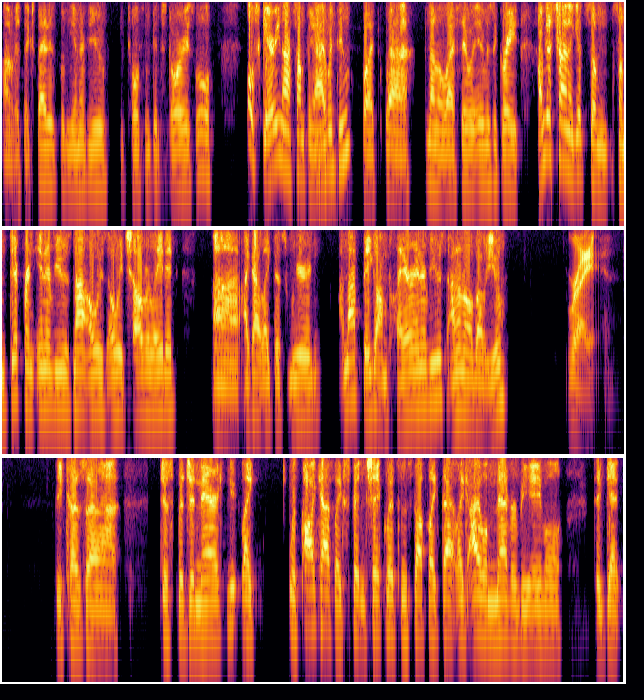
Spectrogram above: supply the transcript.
I was excited for the interview. He told some good stories. A little, a little scary, not something I would do, but uh, nonetheless, it, it was a great. I'm just trying to get some some different interviews, not always OHL related. Uh, I got like this weird. I'm not big on player interviews. I don't know about you Right. because uh, just the generic, like with podcasts like Spit and Chicklets and stuff like that. Like I will never be able to get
